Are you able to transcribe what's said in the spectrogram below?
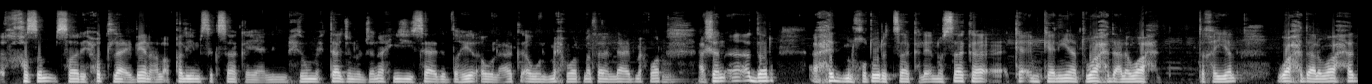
الخصم صار يحط لاعبين على الأقل يمسك ساكا. يعني هو محتاج إنه الجناح يجي يساعد الظهير أو العك أو المحور مثلا لاعب محور عشان أقدر أحد من خطورة ساكا. لأنه ساكا كإمكانيات واحد على واحد تخيل؟ واحد على واحد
